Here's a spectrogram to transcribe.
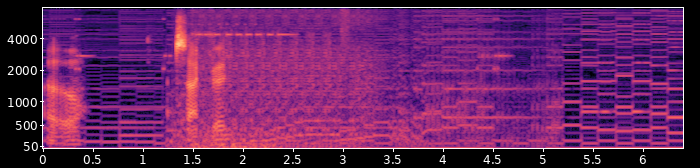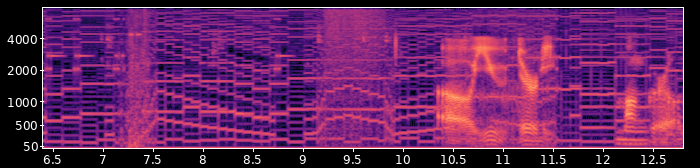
Uh oh. That's not good. You dirty mongrel.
